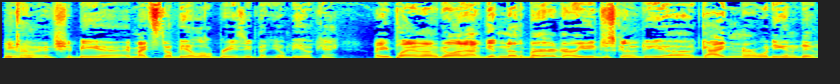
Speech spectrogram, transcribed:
You know, it should be. Uh, it might still be a little breezy, but you'll be okay. Are you planning on going out and getting another bird, or are you just going to be uh, guiding, or what are you going to do?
